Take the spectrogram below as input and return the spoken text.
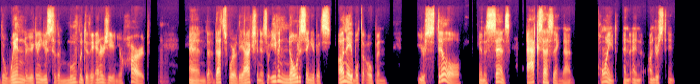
the wind or you're getting used to the movement of the energy in your heart Mhm. And that's where the action is so even noticing if it's unable to open you're still in a sense accessing that point and and understand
